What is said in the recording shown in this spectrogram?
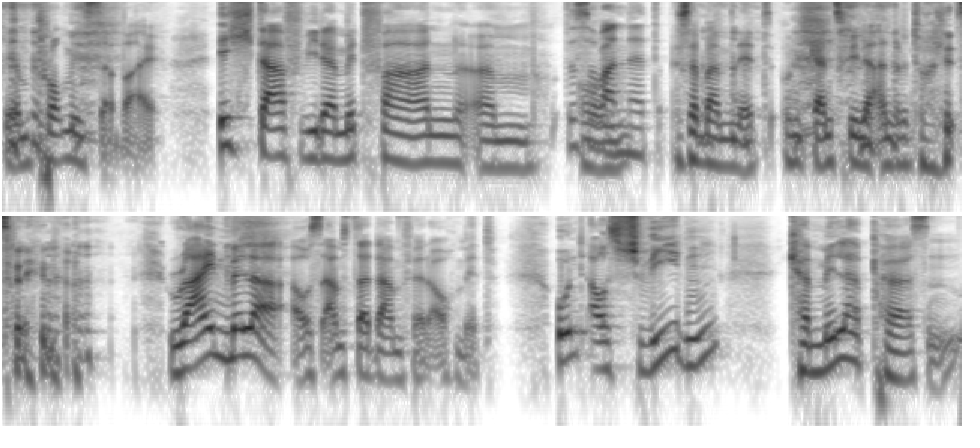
wir haben Promis dabei. Ich darf wieder mitfahren. Ähm, das ist aber nett. Ist aber nett und ganz viele andere tolle Trainer. Ryan Miller aus Amsterdam fährt auch mit. Und aus Schweden Camilla Persson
